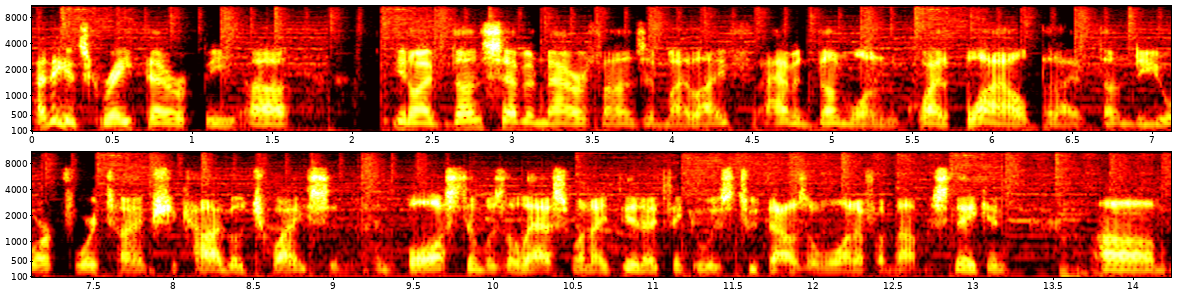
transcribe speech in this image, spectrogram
I think it's great therapy. Uh, you know, I've done seven marathons in my life. I haven't done one in quite a while, but I've done New York four times, Chicago twice, and, and Boston was the last one I did. I think it was 2001, if I'm not mistaken. Um,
